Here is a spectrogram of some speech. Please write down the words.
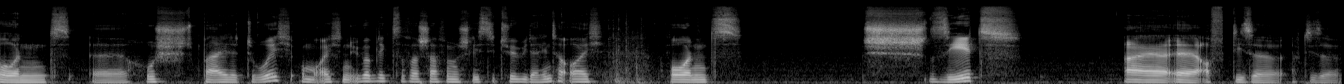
und äh, huscht beide durch, um euch einen Überblick zu verschaffen, schließt die Tür wieder hinter euch und seht äh, äh, auf, diese, auf diese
